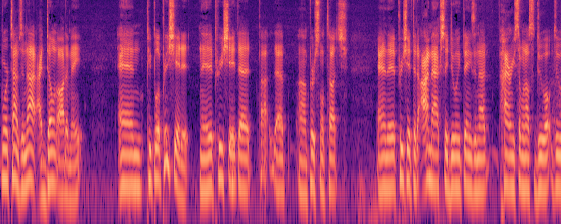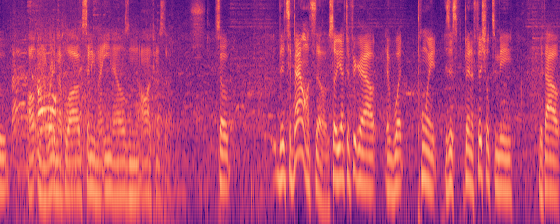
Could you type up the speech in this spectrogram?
more times than not, I don't automate, and people appreciate it. And they appreciate that that uh, personal touch, and they appreciate that I'm actually doing things and not hiring someone else to do do all, you know, writing my blog, sending my emails, and all that kind of stuff. So it's a balance, though. So you have to figure out at what point is this beneficial to me without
